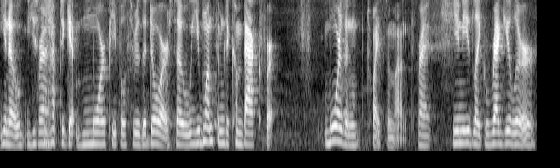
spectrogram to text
you know you still have to get more people through the door. So you want them to come back for more than twice a month. Right. you need like regular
